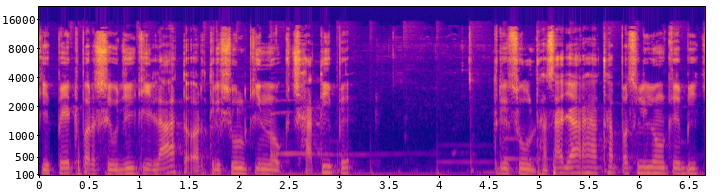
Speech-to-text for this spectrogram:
कि पेट पर शिवजी की लात और त्रिशूल की नोक छाती पे। त्रिशूल धंसा जा रहा था पसलियों के बीच।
